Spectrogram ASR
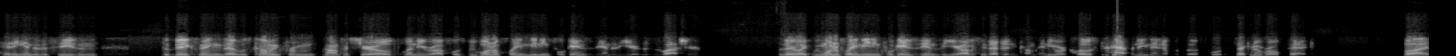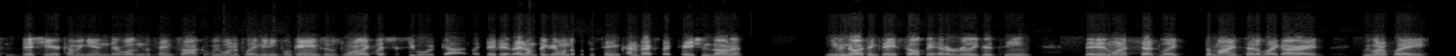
heading into the season, the big thing that was coming from Tom Fitzgerald, Lindy Ruff, was we want to play meaningful games at the end of the year. This is last year. So they're like, we want to play meaningful games at the end of the year. Obviously, that didn't come anywhere close to happening. They ended up with the second overall pick. But this year coming in, there wasn't the same talk of we want to play meaningful games. It was more like let's just see what we've got. Like they did. I don't think they wanted to put the same kind of expectations on it. Even though I think they felt they had a really good team, they didn't want to set like the mindset of like, all right, we want to play,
